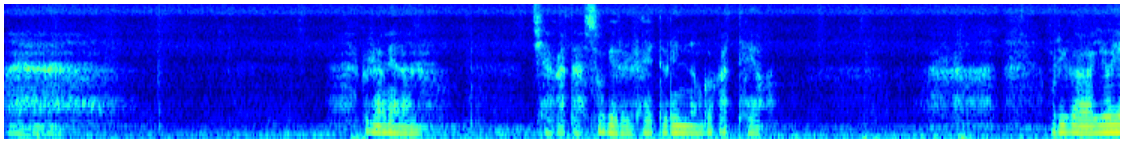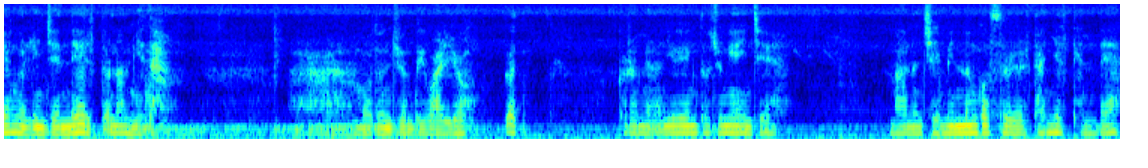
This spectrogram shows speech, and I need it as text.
아, 그러면은 제가 다 소개를 해드리는 것 같아요. 우리가 여행을 이제 내일 떠납니다. 아, 모든 준비 완료 끝. 그러면 여행 도중에 이제 많은 재밌는 곳을 다닐 텐데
